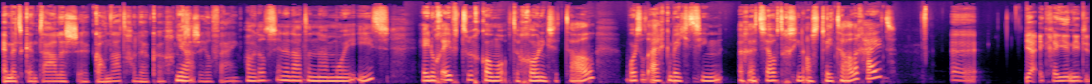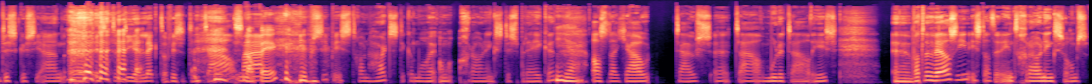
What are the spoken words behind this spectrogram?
En met Kentalis eh, kan dat gelukkig. Dus Ja. dat is heel fijn. Oh, dat is inderdaad een eh, mooi iets. Hey, nog even terugkomen op de Groningse taal. Wordt dat eigenlijk een beetje zien, hetzelfde gezien als tweetaligheid? Ja, ik ga hier niet de discussie aan. is het een dialect of is het een taal? Snap maar ik. in principe is het gewoon hartstikke mooi om Gronings te spreken. Ja, Als dat jouw thuistaal, moedertaal is. Eh, wat we wel zien is dat er in het Gronings soms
